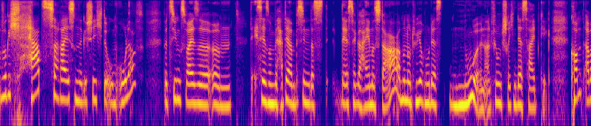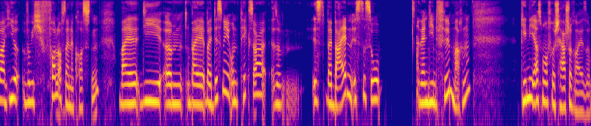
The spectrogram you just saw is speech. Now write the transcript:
wirklich herzzerreißende Geschichte um Olaf, beziehungsweise ähm, der ist ja so, hat ja ein bisschen das, der ist der geheime Star, aber natürlich auch nur der, nur in Anführungsstrichen der Sidekick. Kommt aber hier wirklich voll auf seine Kosten, weil die ähm, bei, bei Disney und Pixar, also ist, bei beiden ist es so, wenn die einen Film machen, gehen die erstmal auf Recherchereise.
